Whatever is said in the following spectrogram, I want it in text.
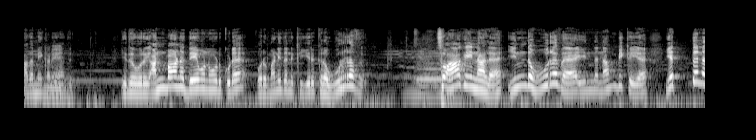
மதமே கிடையாது. இது ஒரு அன்பான தேவனோடு கூட ஒரு மனிதனுக்கு இருக்கிற உறவு. சோ ஆகையினால இந்த உறவை இந்த நம்பிக்கைய எத்தனை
